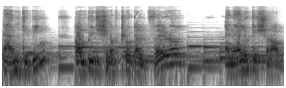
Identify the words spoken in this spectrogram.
timekeeping, competition of total payroll, and allocation of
